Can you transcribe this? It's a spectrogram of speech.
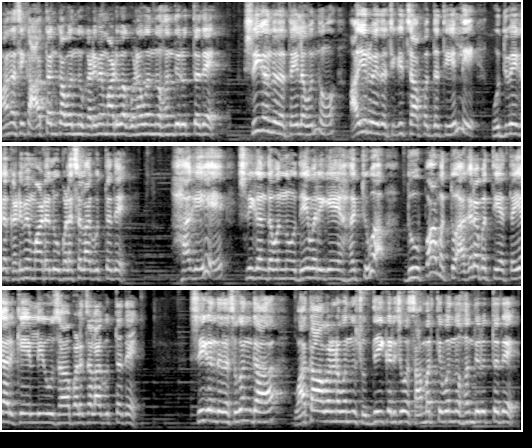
ಮಾನಸಿಕ ಆತಂಕವನ್ನು ಕಡಿಮೆ ಮಾಡುವ ಗುಣವನ್ನು ಹೊಂದಿರುತ್ತದೆ. ಶ್ರೀಗಂಧದ ತೈಲವನ್ನು ಆಯುರ್ವೇದ ಚಿಕಿತ್ಸಾ ಪದ್ಧತಿಯಲ್ಲಿ ಉದ್ವೇಗ ಕಡಿಮೆ ಮಾಡಲು ಬಳಸಲಾಗುತ್ತದೆ. ಹಾಗೆಯೇ ಶ್ರೀಗಂಧವನ್ನು ದೇವರಿಗೆ ಹಚ್ಚುವ ಧೂಪ ಮತ್ತು ಅಗರಬತ್ತಿಯ ತಯಾರಿಕೆಯಲ್ಲಿಯೂ ಸಹ ಬಳಸಲಾಗುತ್ತದೆ. ಶ್ರೀಗಂಧದ ಸುಗಂಧ ವಾತಾವರಣವನ್ನು ಶುದ್ಧೀಕರಿಸುವ ಸಾಮರ್ಥ್ಯವನ್ನು ಹೊಂದಿರುತ್ತದೆ.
